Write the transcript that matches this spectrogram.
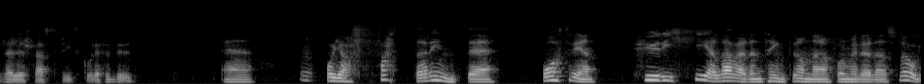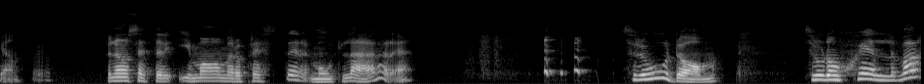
religiöst friskoleförbud. Eh, Mm. Och jag fattar inte, återigen, hur i hela världen tänkte de när de formulerade en slogan? Mm. För när de sätter imamer och präster mot lärare Tror de Tror de själva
